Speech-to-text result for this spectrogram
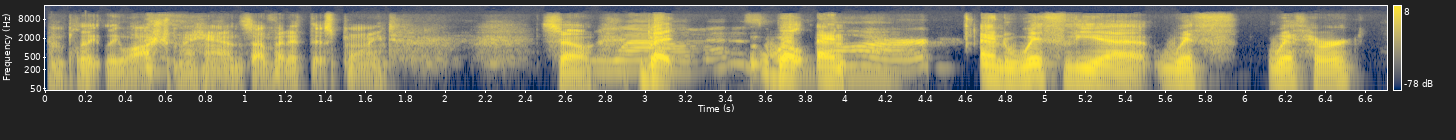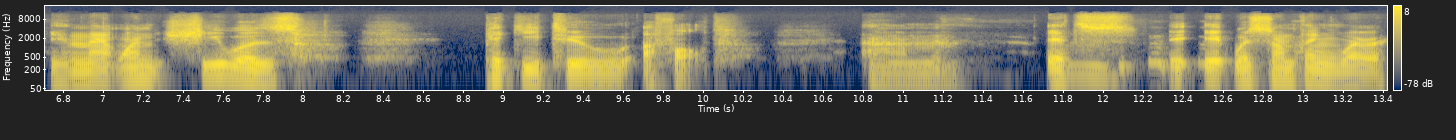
completely washed my hands of it at this point. So Wow. but that is well, bizarre. and with the uh with with her in that one she was picky to a fault. Um it's it, it was something where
